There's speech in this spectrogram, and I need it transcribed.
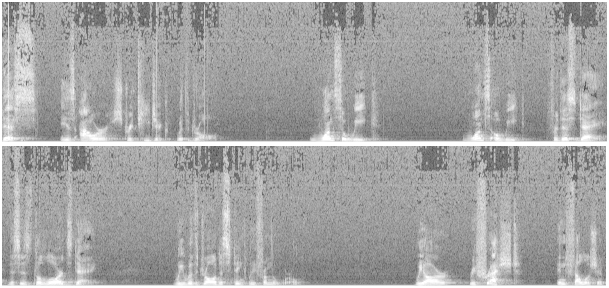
This is our strategic withdrawal. Once a week, once a week, for this day, this is the Lord's day, we withdraw distinctly from the world. We are refreshed in fellowship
